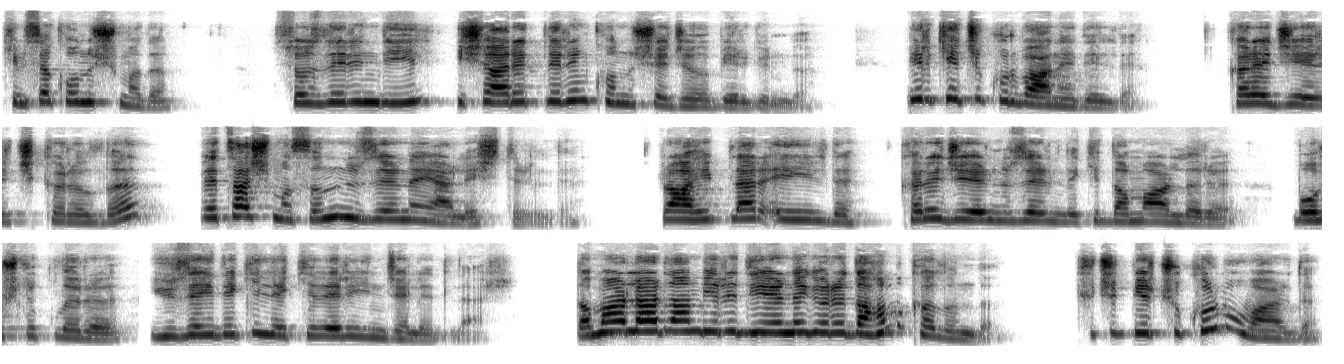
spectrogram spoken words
Kimse konuşmadı. Sözlerin değil, işaretlerin konuşacağı bir gündü. Bir keçi kurban edildi. Karaciğeri çıkarıldı ve taş masanın üzerine yerleştirildi. Rahipler eğildi. Karaciğerin üzerindeki damarları, boşlukları, yüzeydeki lekeleri incelediler. Damarlardan biri diğerine göre daha mı kalındı? Küçük bir çukur mu vardı?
